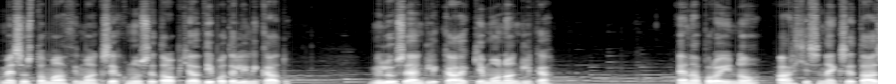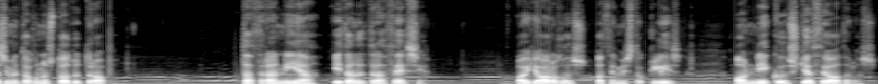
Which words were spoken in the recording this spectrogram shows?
Μέσα στο μάθημα ξεχνούσε τα οποιαδήποτε ελληνικά του. Μιλούσε αγγλικά και μόνο αγγλικά. Ένα πρωινό άρχισε να εξετάζει με το γνωστό του τρόπο. Τα θρανία ήταν τετραθέσια. Ο Γιώργος, ο Θεμιστοκλής, ο Νίκος και ο Θεόδωρος.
